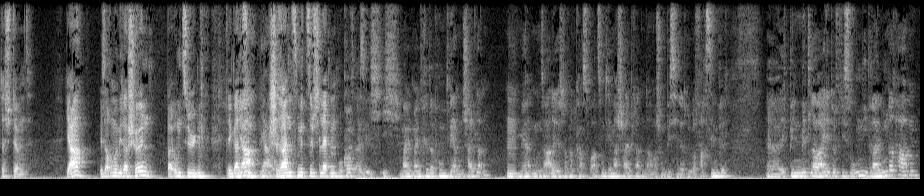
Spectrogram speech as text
Das stimmt. Ja, ist auch immer wieder schön bei Umzügen den ganzen Ja, ja. Schranz mitzuschleppen. Oh Gott, also ich, ich mein, mein dritter Punkt wären Schallplatten. Hm. Wir hatten unser allererster Podcast war zum Thema Schallplatten, da haben wir schon ein bisschen darüber fachsimpelt. Äh, ich bin mittlerweile, dürfte ich so um die 300 haben.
